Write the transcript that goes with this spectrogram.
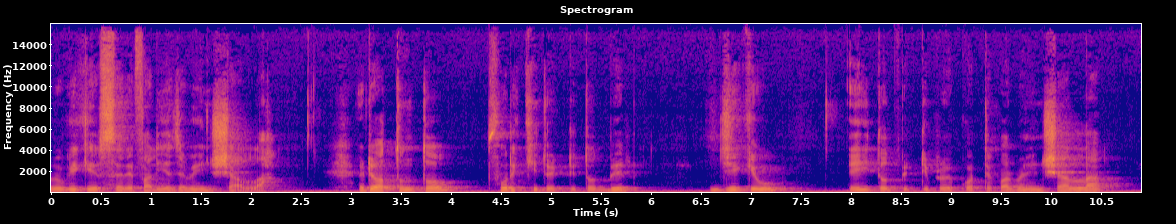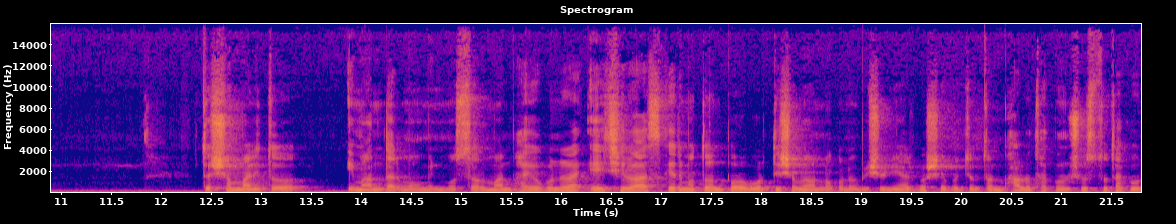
রোগীকে সেরে ফালিয়ে যাবে ইনশাআল্লাহ। এটি অত্যন্ত পরীক্ষিত একটি তদবির। যে কেউ এই তদবিরটি প্রয়োগ করতে পারবেন ইনশাআল্লাহ। তো সম্মানিত ইমানদার মমিন মুসলমান ভাই বোনেরা, এই ছিল আজকের মতন। পরবর্তী সময় অন্য কোনো বিষয় নিয়ে আসব। সে পর্যন্ত ভালো থাকুন, সুস্থ থাকুন।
